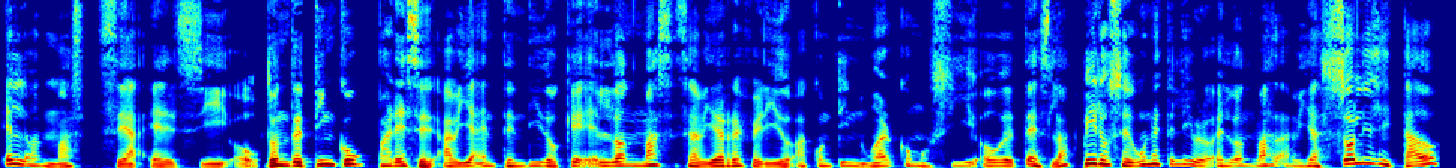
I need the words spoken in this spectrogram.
Elon Musk sea el CEO, donde Tim Cook parece había entendido que Elon Musk se había referido a continuar como CEO de Tesla, pero según este libro Elon Musk había solicitado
